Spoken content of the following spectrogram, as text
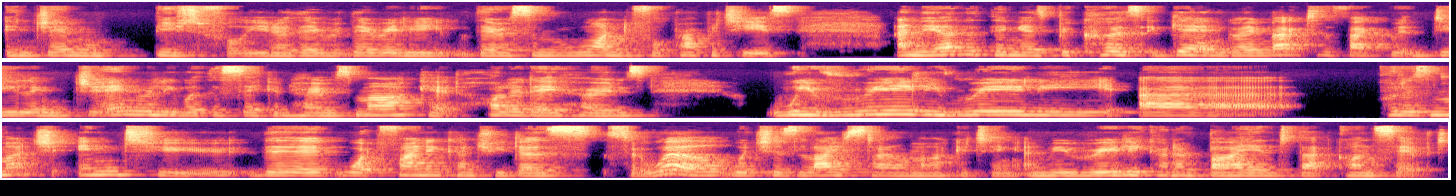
in general beautiful. You know, they they really there are some wonderful properties, and the other thing is because, again, going back to the fact we're dealing generally with the second homes market, holiday homes, we really, really uh, put as much into the what Fine and Country does so well, which is lifestyle marketing, and we really kind of buy into that concept.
